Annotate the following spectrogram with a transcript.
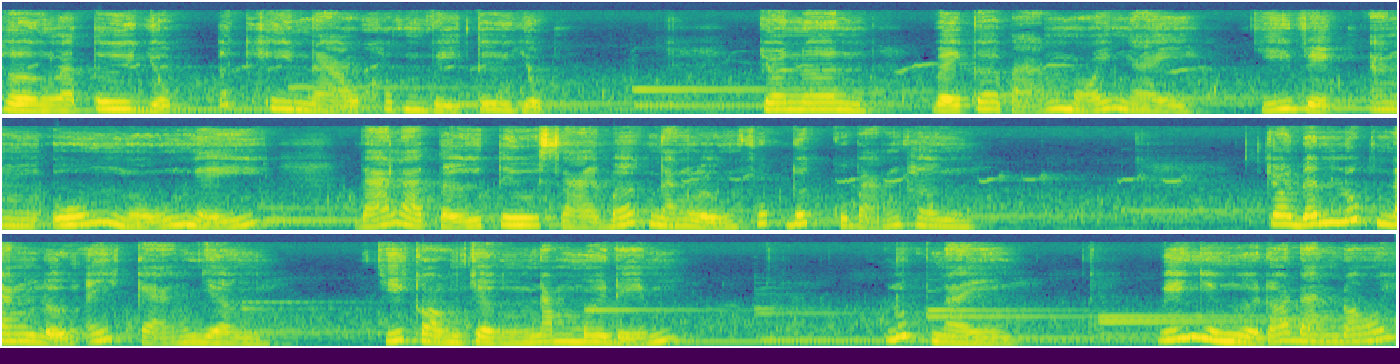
thường là tư dục, ít khi nào không bị tư dục. Cho nên, về cơ bản mỗi ngày, chỉ việc ăn, uống, ngủ, nghỉ đã là tự tiêu xài bớt năng lượng phúc đức của bản thân cho đến lúc năng lượng ấy cạn dần, chỉ còn chừng 50 điểm. Lúc này, ví như người đó đang đói,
